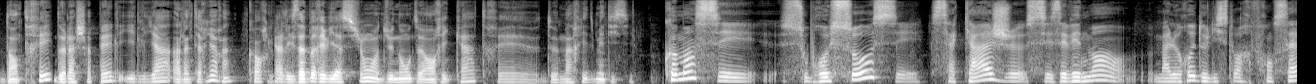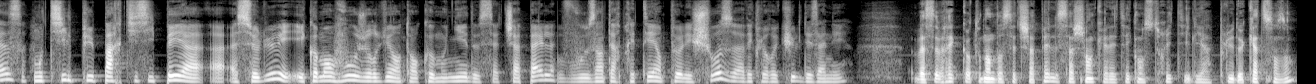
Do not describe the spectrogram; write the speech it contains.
d'entrée de la chapelle, il y a à l'intérieur hein, encore les abréviations du nom de Henri IV et de Marie de Médicis. Comment ces soubresauts, ces saccages, ces événements malheureux de l'histoire française ont-ils pu participer à, ce lieu et, et, comment vous, aujourd'hui, en tant qu'aumônier de cette chapelle, vous interprétez un peu les choses avec le recul des années? Bah, c'est vrai que quand on entre dans cette chapelle, sachant qu'elle a été construite il y a plus de 400 ans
